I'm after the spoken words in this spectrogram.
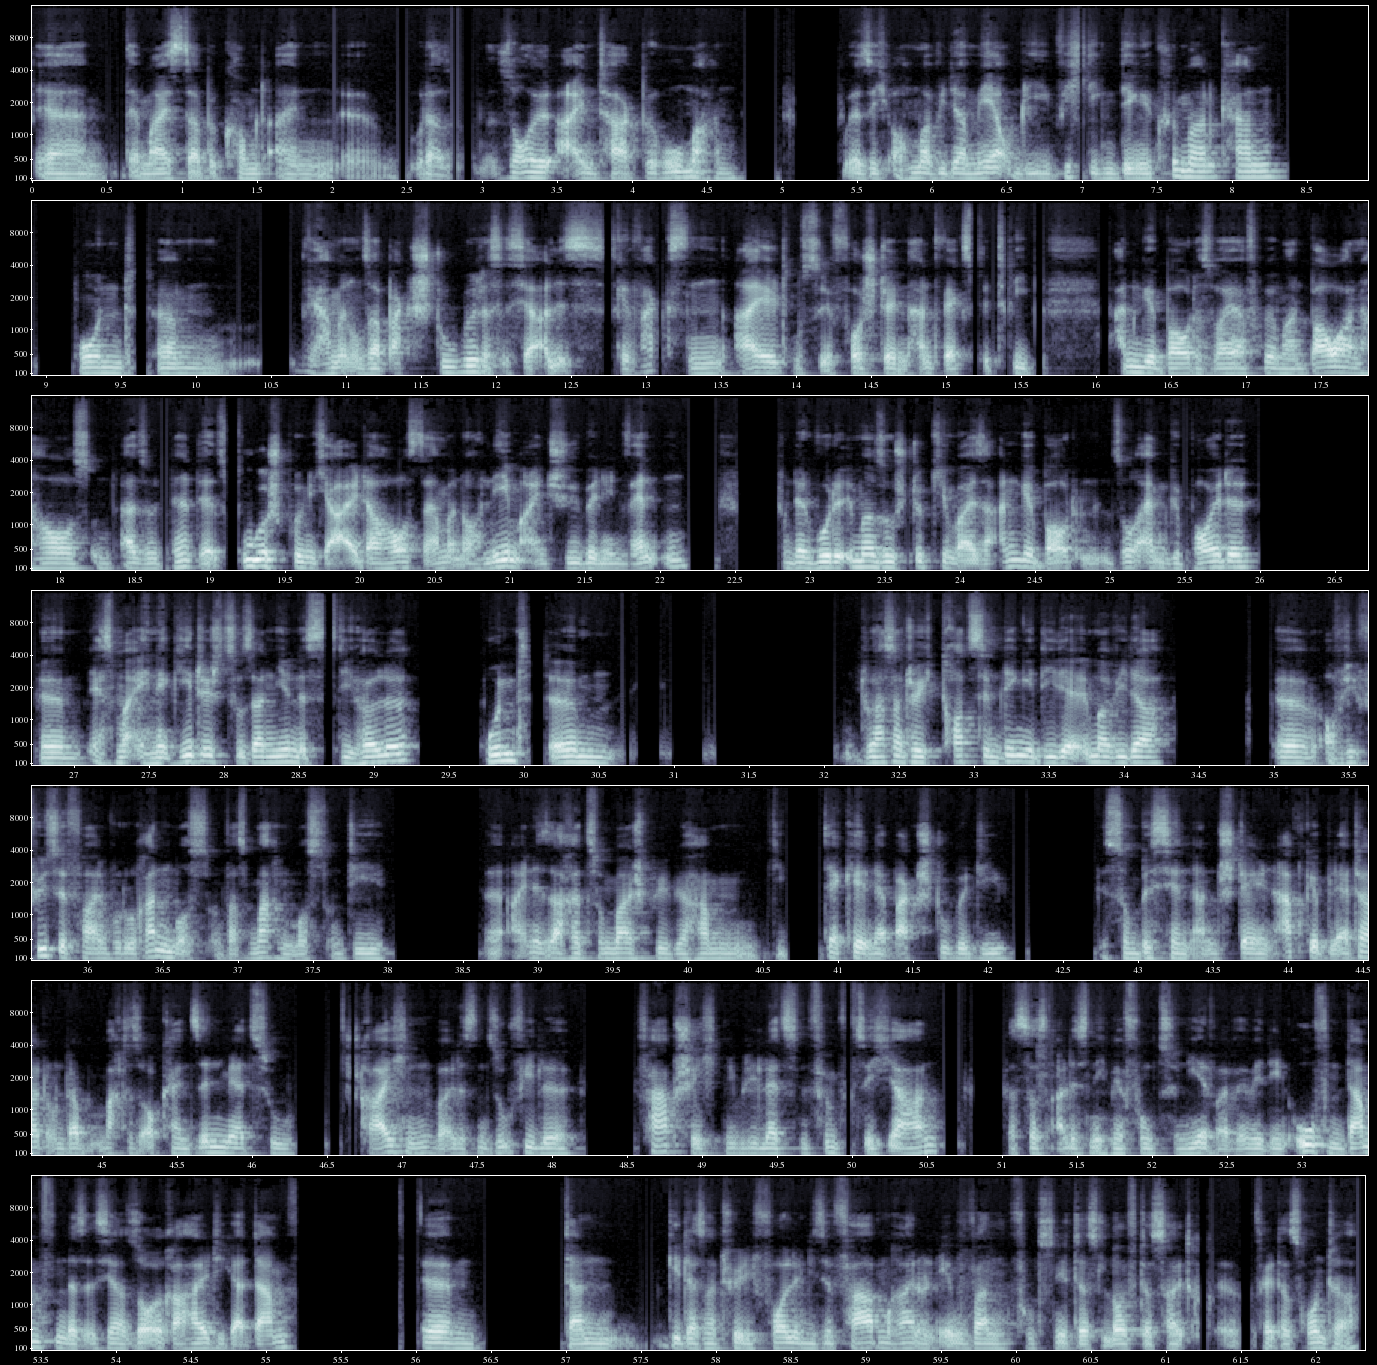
Ähm, der Meister bekommt ein äh, oder soll einen Tag Büro machen, wo er sich auch mal wieder mehr um die wichtigen Dinge kümmern kann. Und ähm, wir haben in unserer Backstube, das ist ja alles gewachsen, alt, musst du dir vorstellen, Handwerksbetrieb angebaut. Das war ja früher mal ein Bauernhaus und also ne, das ursprüngliche alte Haus, da haben wir noch Lehmeinschübe in den Wänden. Und dann wurde immer so stückchenweise angebaut und in so einem Gebäude ähm, erstmal energetisch zu sanieren, ist die Hölle. Und ähm, du hast natürlich trotzdem Dinge, die dir immer wieder äh, auf die Füße fallen, wo du ran musst und was machen musst. Und die äh, eine Sache zum Beispiel, wir haben die Decke in der Backstube, die ist so ein bisschen an Stellen abgeblättert und da macht es auch keinen Sinn mehr zu streichen, weil es sind so viele Farbschichten über die letzten 50 Jahren, dass das alles nicht mehr funktioniert, weil wenn wir den Ofen dampfen, das ist ja säurehaltiger Dampf, ähm, dann geht das natürlich voll in diese Farben rein und irgendwann funktioniert das, läuft das halt, äh, fällt das runter.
